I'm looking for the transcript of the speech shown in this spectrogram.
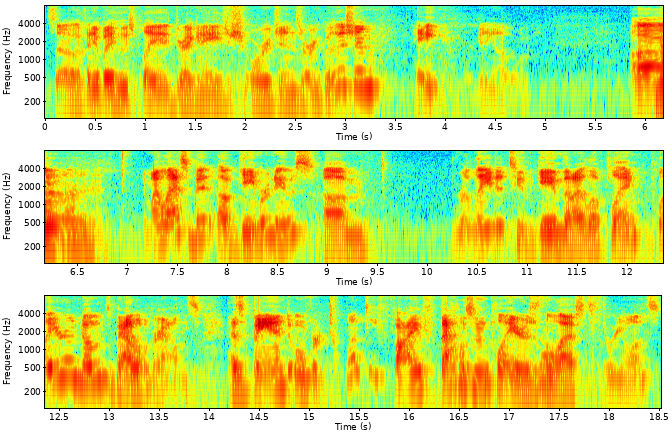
So if anybody who's played Dragon Age Origins or Inquisition, hey, we're getting another one. Um, my last bit of gamer news, um, related to the game that I love playing, PlayerUnknown's Battlegrounds has banned over 25,000 players in the last three months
